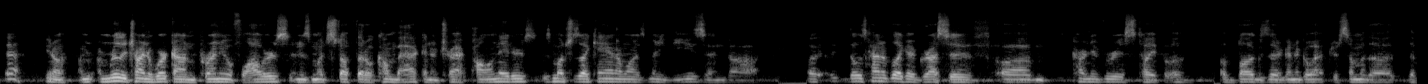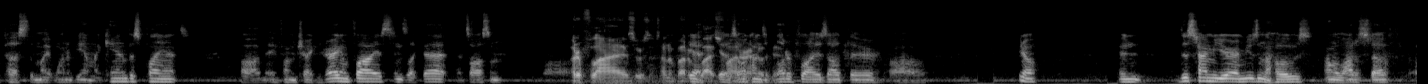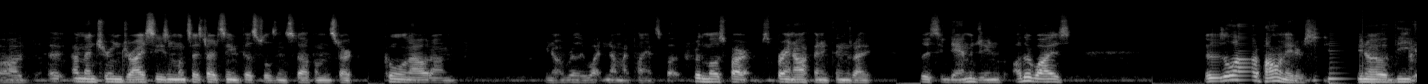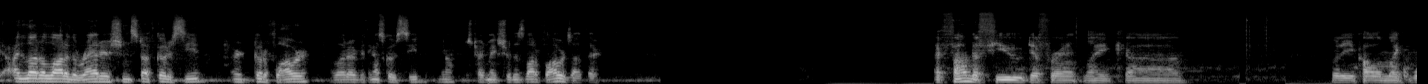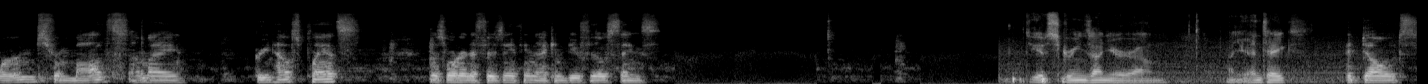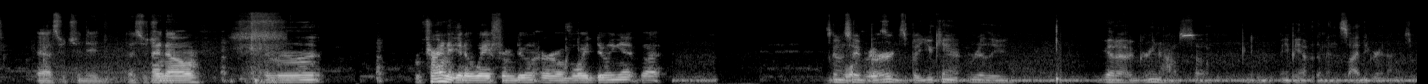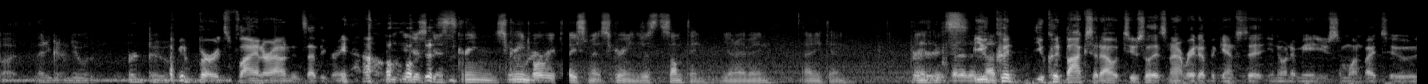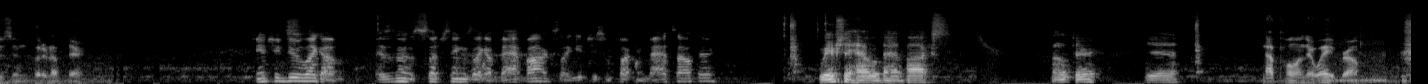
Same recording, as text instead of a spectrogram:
yeah, you know, I'm I'm really trying to work on perennial flowers and as much stuff that'll come back and attract pollinators as much as I can. I want as many bees and uh, uh, those kind of like aggressive um, carnivorous type of, of bugs that are going to go after some of the the pests that might want to be on my cannabis plants. Um, if I'm tracking dragonflies, things like that, that's awesome. Uh, butterflies. there's a ton of butterflies yeah, yeah there's all kinds of butterflies out there. Uh, you know, and this time of year, I'm using the hose on a lot of stuff. Uh, I'm entering dry season. Once I start seeing pistils and stuff, I'm gonna start cooling out on, you know, really wetting down my plants. But for the most part, spraying off anything that I really damaging. Otherwise, there's a lot of pollinators. You know, the I let a lot of the radish and stuff go to seed or go to flower. I let everything else go to seed. You know, just try to make sure there's a lot of flowers out there. I found a few different like uh what do you call them like worms from moths on my greenhouse plants. I was wondering if there's anything that I can do for those things. Do you have screens on your um, on your intakes? I don't. Yeah, that's what you need. That's what you I need. know. And, uh, I'm trying to get away from doing or avoid doing it, but I was gonna say reason? birds, but you can't really. You got a greenhouse, so you can maybe have them inside the greenhouse. But then you're gonna deal with bird poo. Birds flying around inside the greenhouse. You could just get a screen screen door replacement screen, just something. You know what I mean? Anything. You nothing. could you could box it out too, so it's not right up against it. You know what I mean? Use some one by twos and put it up there. Can't you do like a Isn't there such things like a bat box? Like get you some fucking bats out there. We actually have a bat box out there. Yeah. Not pulling their weight, bro.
